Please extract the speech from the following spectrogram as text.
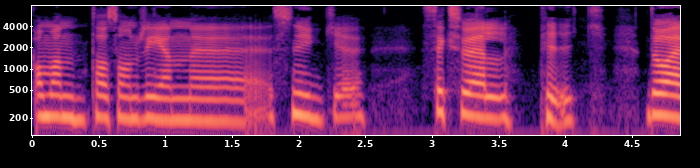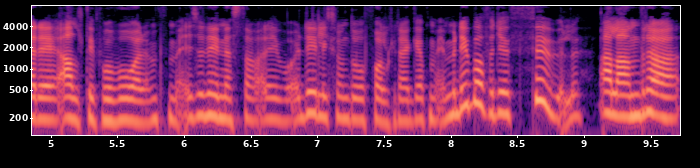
om man tar sån ren eh, snygg eh, sexuell peak. Då är det alltid på våren för mig. Så det är nästan varje vår. Det är liksom då folk raggar på mig. Men det är bara för att jag är ful alla andra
